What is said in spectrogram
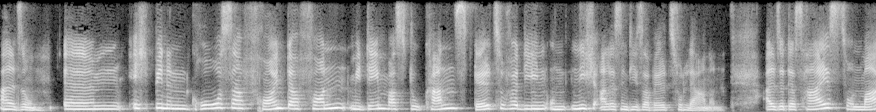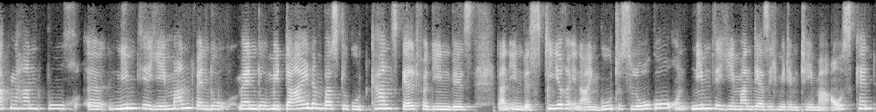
Also, ähm, ich bin ein großer Freund davon, mit dem, was du kannst, Geld zu verdienen und nicht alles in dieser Welt zu lernen. Also das heißt, so ein Markenhandbuch äh, nimmt dir jemand, wenn du, wenn du mit deinem, was du gut kannst, Geld verdienen willst, dann investiere in ein gutes Logo und nimm dir jemand, der sich mit dem Thema auskennt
